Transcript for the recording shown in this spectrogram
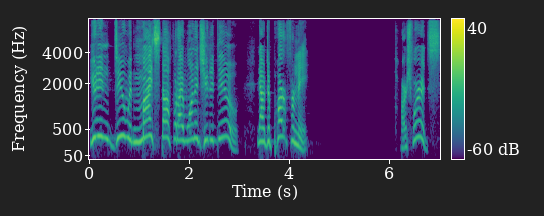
You didn't do with my stuff what I wanted you to do. Now depart from me. Harsh words.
